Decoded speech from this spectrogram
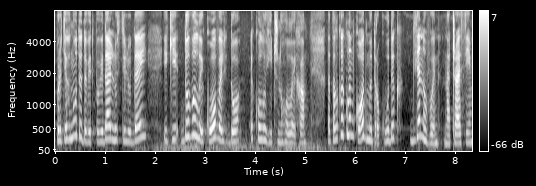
притягнути до відповідальності людей, які довели коваль до екологічного лиха. Наталка Климко, Дмитро Кудик. Для новин на часі.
